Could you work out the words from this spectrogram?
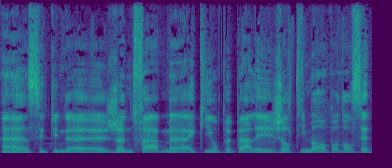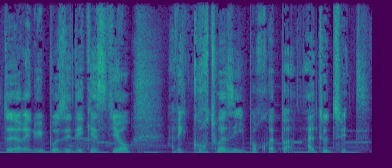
Hein c'est une euh, jeune femme à qui on peut parler gentiment pendant cette heure et lui poser des questions avec courtoisie, pourquoi pas? À tout de suite.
